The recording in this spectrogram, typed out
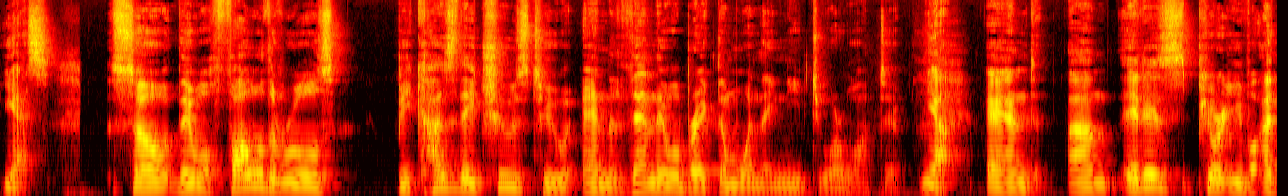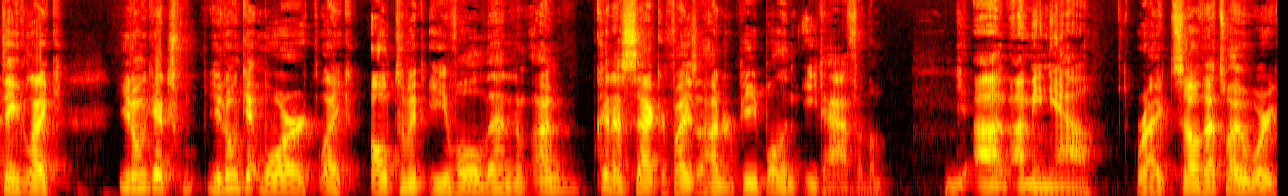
Yes. So they will follow the rules because they choose to, and then they will break them when they need to or want to. Yeah. And um, it is pure evil. I think like you don't get you don't get more like ultimate evil than I'm gonna sacrifice a hundred people and eat half of them. Uh, I mean, yeah. Right. So that's why we're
